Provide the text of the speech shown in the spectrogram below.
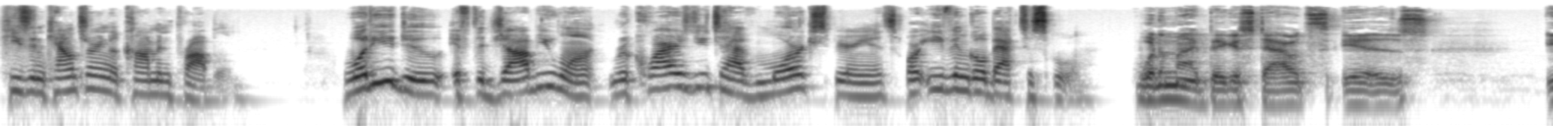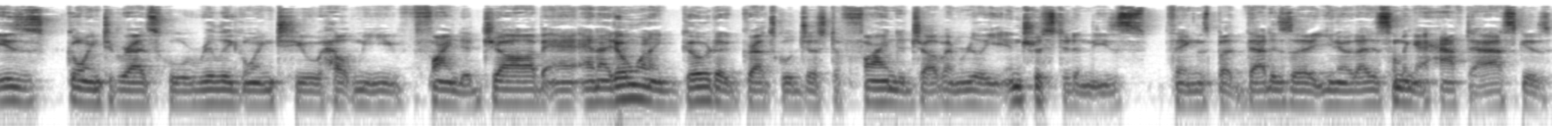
he's encountering a common problem. What do you do if the job you want requires you to have more experience or even go back to school? One of my biggest doubts is is going to grad school really going to help me find a job? And, and I don't want to go to grad school just to find a job. I'm really interested in these things, but that is a, you know, that is something I have to ask is,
